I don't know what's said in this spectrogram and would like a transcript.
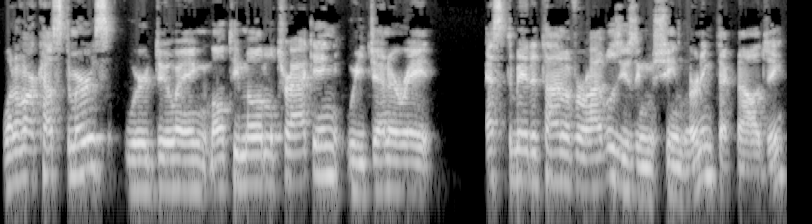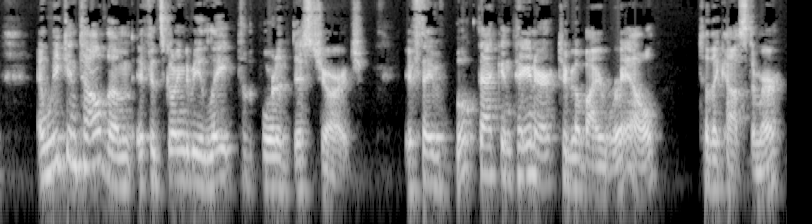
One of our customers, we're doing multimodal tracking. We generate estimated time of arrivals using machine learning technology, and we can tell them if it's going to be late to the port of discharge. If they've booked that container to go by rail, to the customer.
